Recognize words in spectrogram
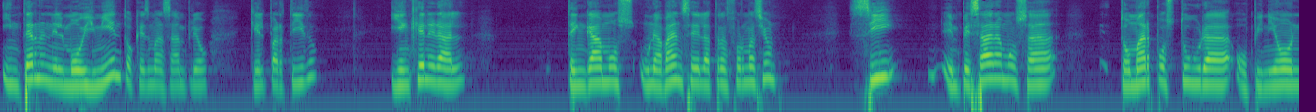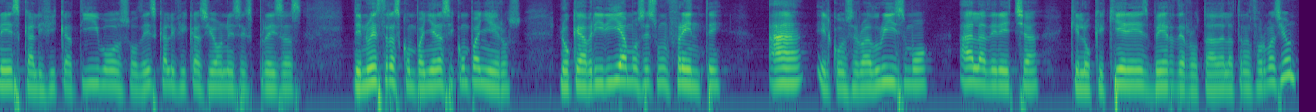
interna en el movimiento que es más amplio que el partido y en general tengamos un avance de la transformación. Si empezáramos a tomar postura, opiniones, calificativos o descalificaciones expresas de nuestras compañeras y compañeros, lo que abriríamos es un frente a el conservadurismo, a la derecha, que lo que quiere es ver derrotada la transformación.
